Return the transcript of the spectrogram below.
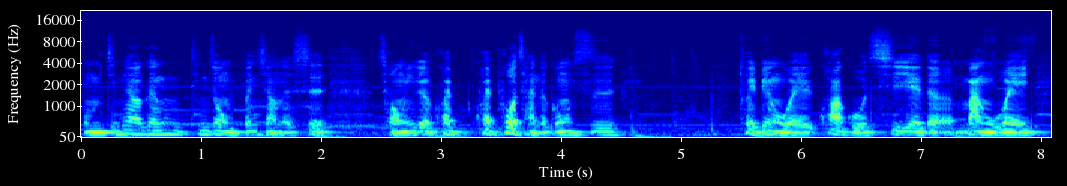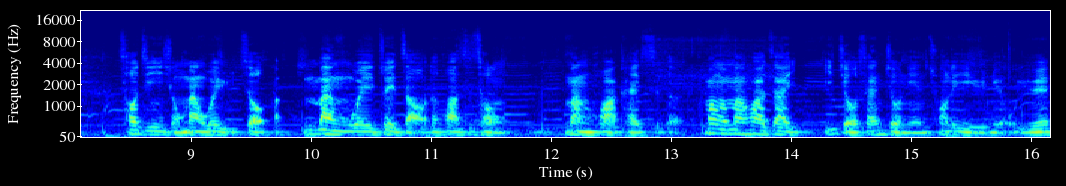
我们今天要跟听众分享的是。从一个快快破产的公司蜕变为跨国企业的漫威超级英雄漫威宇宙，漫威最早的话是从漫画开始的。漫威漫画在一九三九年创立于纽约，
